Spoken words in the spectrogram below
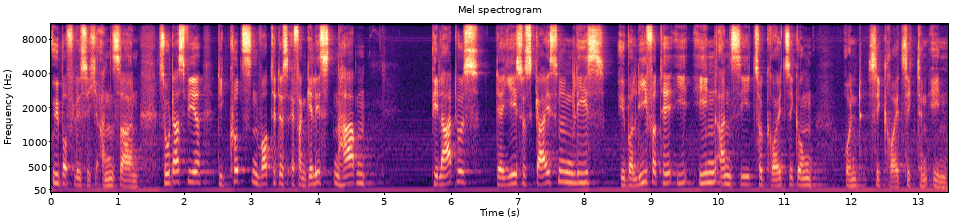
überflüssig ansahen, so dass wir die kurzen Worte des Evangelisten haben: Pilatus, der Jesus geißeln ließ, überlieferte ihn an sie zur Kreuzigung und sie kreuzigten ihn.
